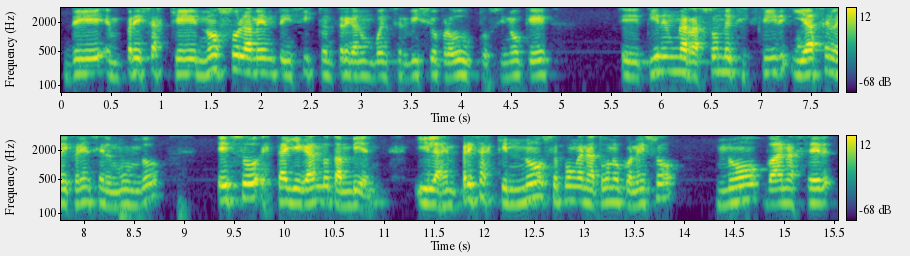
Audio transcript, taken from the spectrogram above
de empresas que no solamente, insisto, entregan un buen servicio o producto, sino que tienen una razón de existir y hacen la diferencia en el mundo, eso está llegando también. Y las empresas que no se pongan a tono con eso no van a ser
